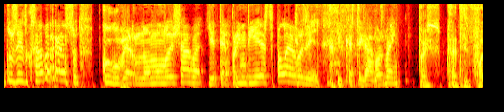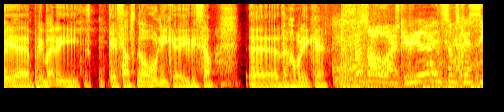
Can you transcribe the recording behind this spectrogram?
cozido que sabe a ranço. Porque o governo não, não deixava e até prendia estes palavras e, e castigava-os bem. Pois, portanto, foi a primeira e, quem sabe, se não a única edição eh, da rubrica. Pessoas que. Ai, não esqueci.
